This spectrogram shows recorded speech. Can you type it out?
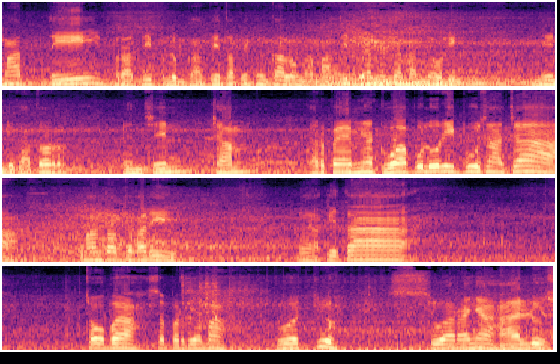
mati berarti belum ganti. Tapi kalau nggak mati dia minta ganti oli ini indikator bensin jam RPM nya 20.000 saja. Mantap sekali. Nah kita coba seperti apa? Waduh suaranya halus.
